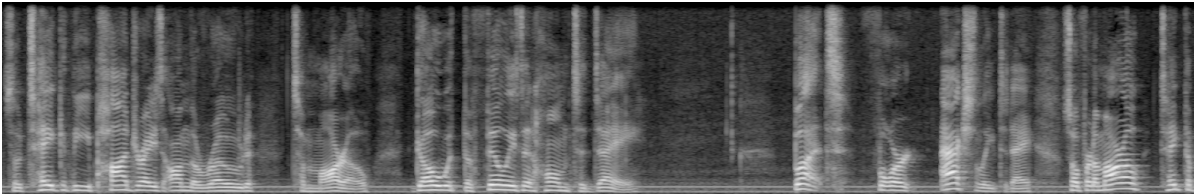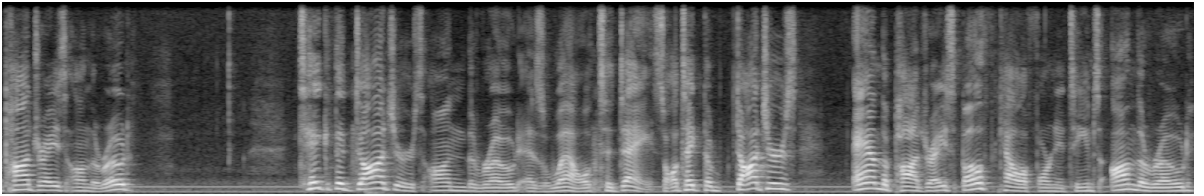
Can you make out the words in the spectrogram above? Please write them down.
So take the Padres on the road tomorrow. Go with the Phillies at home today. But for actually today, so for tomorrow, take the Padres on the road. Take the Dodgers on the road as well today. So I'll take the Dodgers and the Padres, both California teams, on the road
